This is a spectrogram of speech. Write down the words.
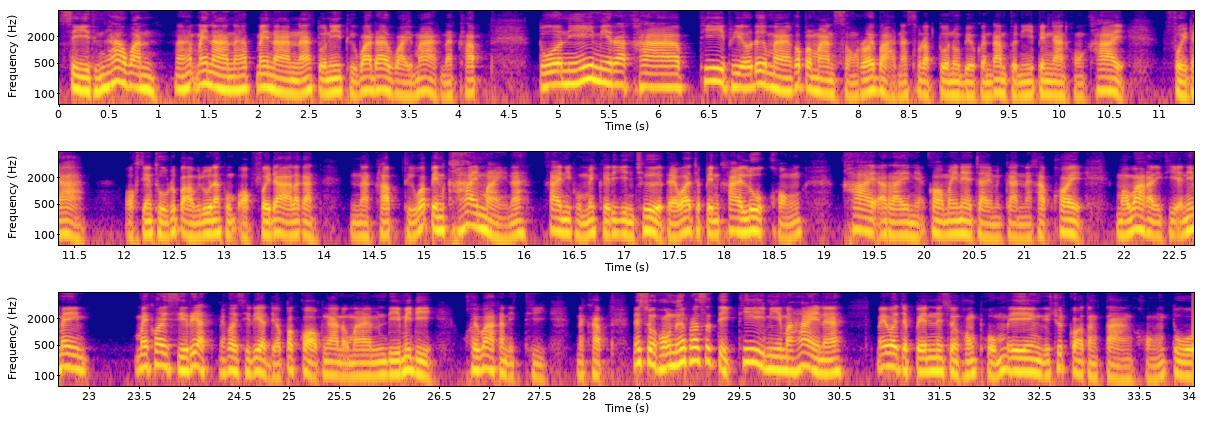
4-5 วันนะครับไม่นานนะครับไม่นานนะ ตัวนี้ถือว่าได้ไวมากนะครับ ตัวนี้มีราคาที่พ r ออเดอร์มาก็ประมาณ 200 บาทนะสำหรับตัวโนเบลกันดั้มตัวนี้เป็นงานของค่ายเฟยด้าออกเสียงถูกหรือเปล่าไม่รู้นะ ผมออกเฟยด้าแล้วกันนะครับถือว่าเป็นค่ายใหม่นะค่ายนี้ผมไม่เคยได้ยินชื่อ แต่ว่าจะเป็นค่ายลูกของค่ายอะไรเนี่ยก็ไม่แน่ใจเหมือนกันนะครับ ค่อยมาว่ากันอีกที อันนี้ไม่ไม่ค่อยซีเรียสไม่ค่อยซีเรียสเดี๋ยวประกอบงานออกมามันดีไม่ดี ค่อยว่ากันอีกทีนะครับ ในส่วนของเนื้อพลาสติกที่มีมาให้นะ ไม่ว่าจะเป็นในส่วนของผมเองหรือชุดกอต่างๆ ของตัว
